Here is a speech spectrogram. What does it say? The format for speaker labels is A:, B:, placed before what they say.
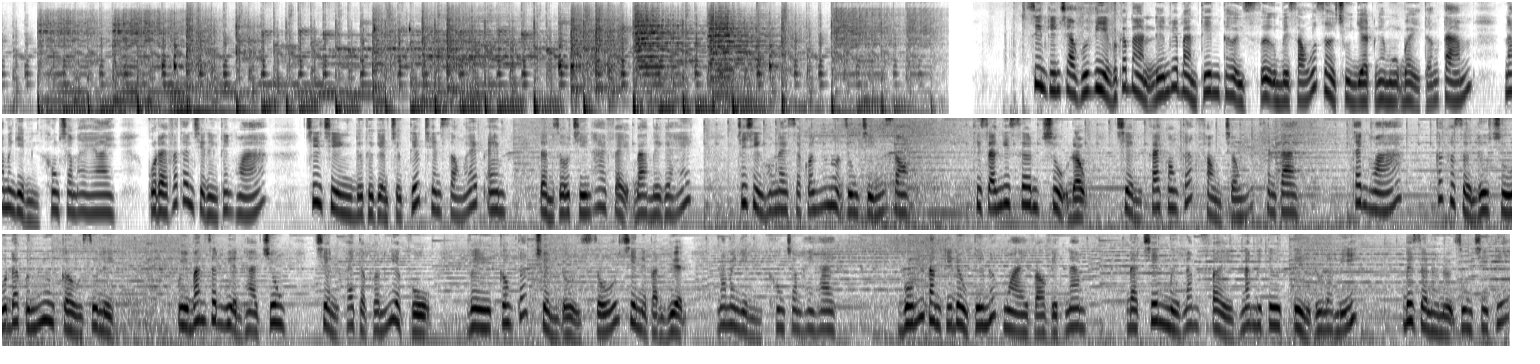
A: Xin kính chào quý vị và các bạn đến với bản tin thời sự 16 giờ Chủ nhật ngày 7 tháng 8 năm 2022 của Đài Phát thanh Truyền hình Thanh Hóa. Chương trình được thực hiện trực tiếp trên sóng FM tần số 92,3 MHz. Chương trình hôm nay sẽ có những nội dung chính do thị xã Nghi Sơn chủ động triển khai công tác phòng chống thiên tai. Thanh Hóa, các cơ sở lưu trú đáp ứng nhu cầu du lịch. Ủy ban dân huyện Hà Trung triển khai tập huấn nghiệp vụ về công tác chuyển đổi số trên địa bàn huyện năm 2022 vốn đăng ký đầu tư nước ngoài vào Việt Nam đạt trên 15,54 tỷ đô la Mỹ. Bây giờ là nội dung chi tiết.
